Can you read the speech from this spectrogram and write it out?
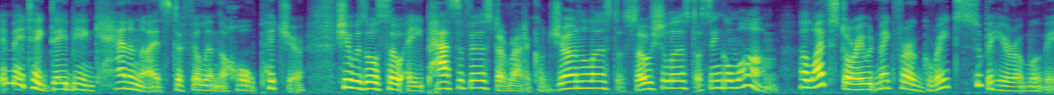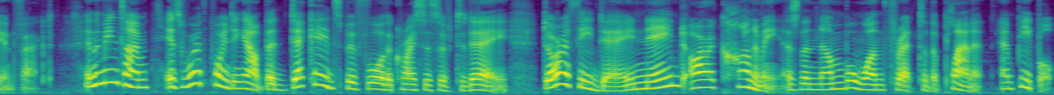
It may take Day being canonized to fill in the whole picture. She was also a pacifist, a radical journalist, a socialist, a single mom. Her life story would make for a great superhero movie, in fact. In the meantime, it's worth pointing out that decades before the crisis of today, Dorothy Day named our economy as the number one threat to the planet and people.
